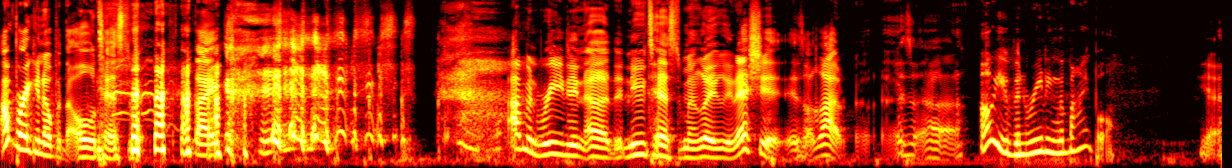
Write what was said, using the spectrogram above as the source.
I'm breaking up with the Old Testament. like, I've been reading uh, the New Testament lately. That shit is a lot. Uh, uh oh, you've been reading the Bible. Yeah.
